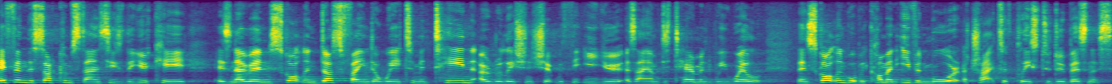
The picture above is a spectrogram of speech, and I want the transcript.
If in the circumstances the UK is now in, Scotland does find a way to maintain our relationship with the EU, as I am determined we will, then Scotland will become an even more attractive place to do business.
